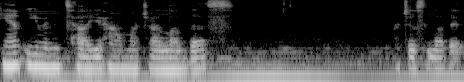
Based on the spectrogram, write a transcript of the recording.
can't even tell you how much I love this. I just love it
